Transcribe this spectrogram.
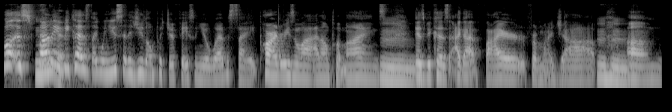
Well, it's funny because like when you said that you don't put your face on your website, part of the reason why I don't put mine Mm. is because I got fired from my job. Mhm. Um,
